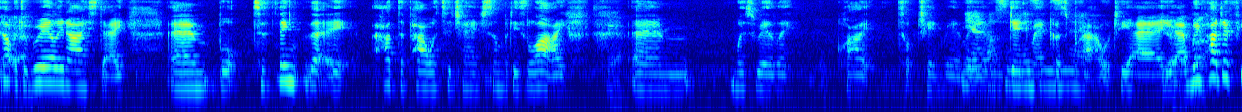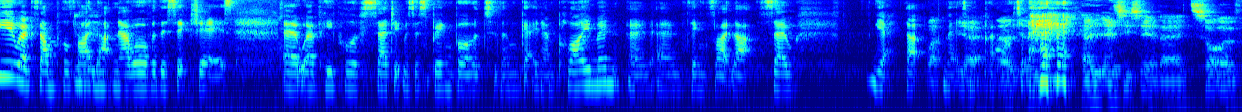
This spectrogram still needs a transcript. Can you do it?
That was a really nice day, um, but to think that it had the power to change somebody's life Yeah. um, was really quite touching really Yeah, and did amazing, make us proud. Yeah yeah, Yeah, we've had a few examples like Mhm. that now over the six years uh, where people have said it was a springboard to them getting employment and, and things like that. So yeah that Well, makes yeah, me proud as as you say there, it's sort of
